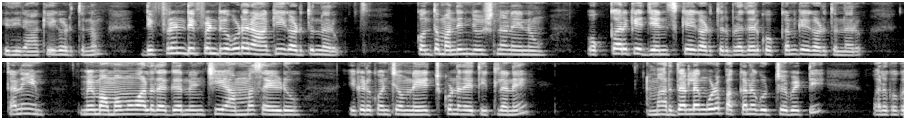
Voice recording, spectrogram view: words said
ఇది రాఖీ కడుతున్నాం. డిఫరెంట్ డిఫరెంట్గా కూడా రాఖీ కడుతున్నారు. కొంతమందిని చూసిన నేను ఒక్కరికే జెంట్స్కే కడుతున్నారు బ్రదర్కి ఒక్కరికే కడుతున్నారు. కానీ మేము అమ్మమ్మ వాళ్ళ దగ్గర నుంచి అమ్మ సైడు ఇక్కడ కొంచెం నేర్చుకున్నది అయితే ఇట్లనే మర్దన్లను కూడా పక్కన కూర్చోబెట్టి వాళ్ళకు ఒక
